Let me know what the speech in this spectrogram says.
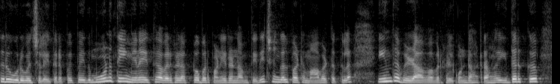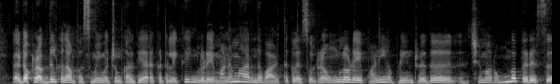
திருவுருவச் சிலை திறப்பு. இப்போ இது மூணுத்தையும் இணைத்து அவர்கள் அக்டோபர் பன்னிரெண்டாம் தேதி செங்கல்பட்டு மாவட்டத்தில் இந்த விழாவை அவர்கள் கொண்டாடுறாங்க. இதற்கு டாக்டர் அப்துல் கலாம் பசுமை மற்றும் கல்வி அறக்கட்டளைக்கு எங்களுடைய மனமார்ந்த வாழ்த்துக்களை சொல்கிறேன் உங்களுடைய பணி அப்படின்றது நிச்சயமாக ரொம்ப பெருசு.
